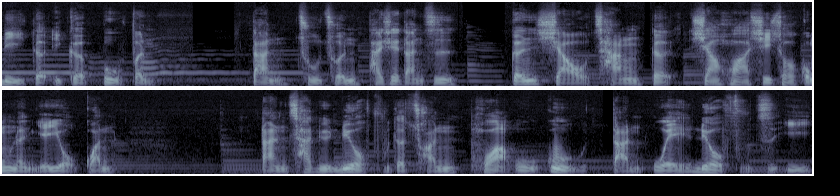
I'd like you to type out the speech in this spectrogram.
力的一个部分。胆储存排泄胆汁。跟小肠的消化吸收功能也有关。胆参与六腑的传化物，故胆为六腑之一。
